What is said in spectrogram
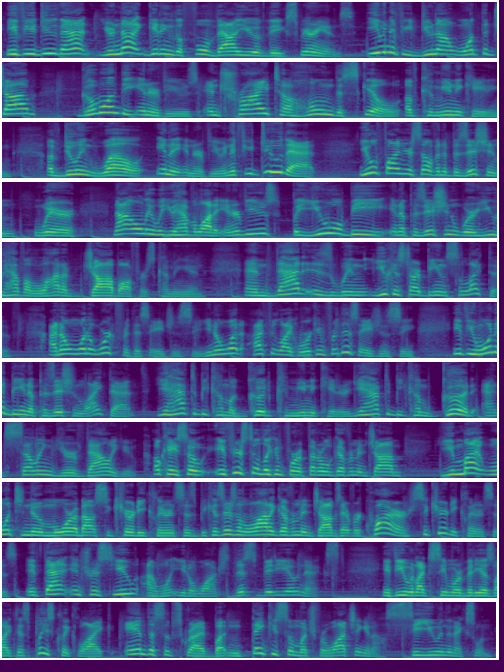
If you do that, you're not getting the full value of the experience. Even if you do not want the job, Go on the interviews and try to hone the skill of communicating, of doing well in an interview. And if you do that, you'll find yourself in a position where not only will you have a lot of interviews, but you will be in a position where you have a lot of job offers coming in. And that is when you can start being selective. I don't want to work for this agency. You know what? I feel like working for this agency. If you want to be in a position like that, you have to become a good communicator. You have to become good at selling your value. Okay, so if you're still looking for a federal government job, you might want to know more about security clearances because there's a lot of government jobs that require security clearances. If that interests you, I want you to watch this video next. If you would like to see more videos like this, please click like and the subscribe button. Thank you so much for watching and I'll see you in the next one.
